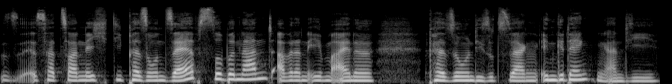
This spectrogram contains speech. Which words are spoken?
Es hat zwar nicht die Person selbst so benannt, aber dann eben eine Person, die sozusagen in Gedenken an die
